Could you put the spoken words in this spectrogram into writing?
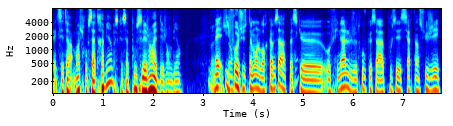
etc. Moi je trouve ça très bien parce que ça pousse les gens à être des gens bien. Ouais, Mais il sûr. faut justement le voir comme ça, parce que au final, je trouve que ça a poussé certains sujets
